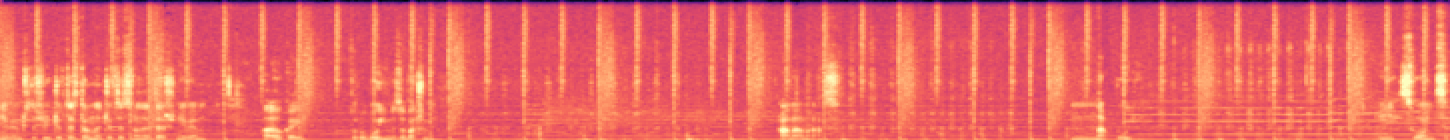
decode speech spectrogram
nie wiem, czy to się liczy w tę stronę, czy w tę stronę też, nie wiem. Ale okej, okay. próbujmy, zobaczymy. Ananas. Napój. I słońce.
